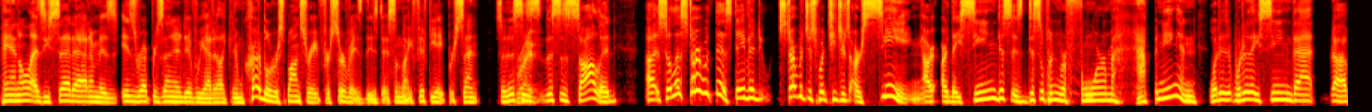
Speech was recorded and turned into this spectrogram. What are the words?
panel, as you said, Adam, is is representative. We had like an incredible response rate for surveys these days, something like 58%. So this right. is this is solid. Uh, so let's start with this, David. Start with just what teachers are seeing. Are are they seeing this? Is discipline reform happening, and what is what are they seeing that? Uh,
